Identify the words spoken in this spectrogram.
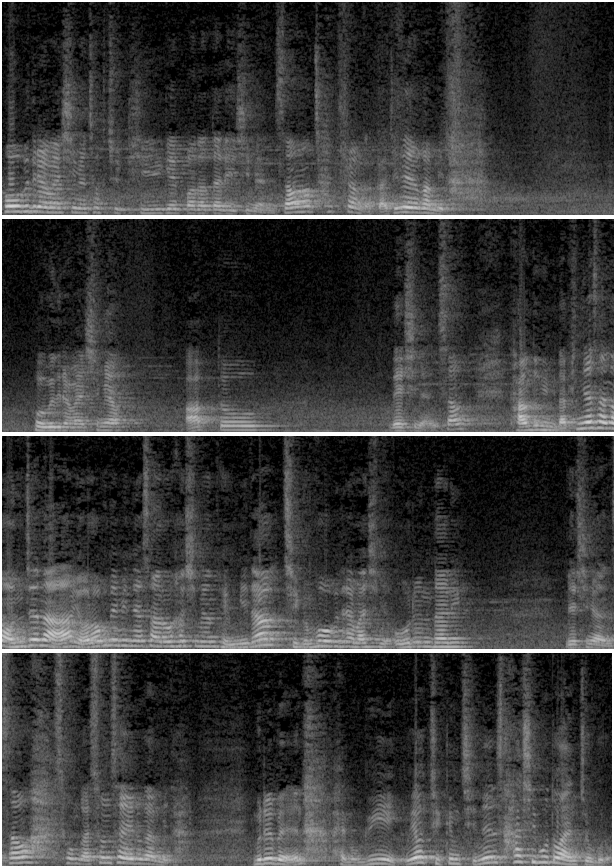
호흡을 들여 마시며 척추 길게 뻗었다 내쉬면서 차트랑가까지 내려갑니다. 호흡을 들여 마시며 앞도 내쉬면서 다운독입니다. 빈야사는 언제나 여러분의 빈야사로 하시면 됩니다. 지금 호흡을 들여 마시며 오른 다리 내쉬면서 손과 손 사이로 갑니다. 무릎은 발목 위에 있고요. 뒤꿈치는 45도 안쪽으로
